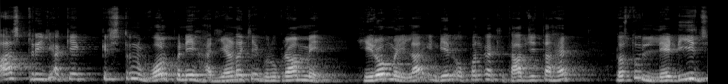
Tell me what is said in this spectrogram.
ऑस्ट्रेलिया के क्रिस्टन वॉल्फ ने हरियाणा के गुरुग्राम में हीरो महिला इंडियन ओपन का खिताब जीता है। दोस्तों, लेडीज़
